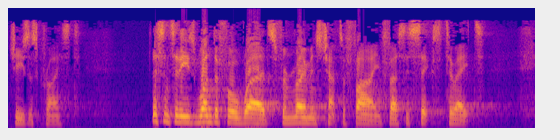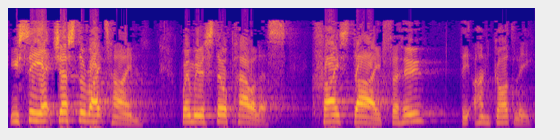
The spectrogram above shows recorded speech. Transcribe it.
Jesus Christ. Listen to these wonderful words from Romans chapter 5, verses 6 to 8. You see, at just the right time, when we were still powerless, Christ died for who? The ungodly.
